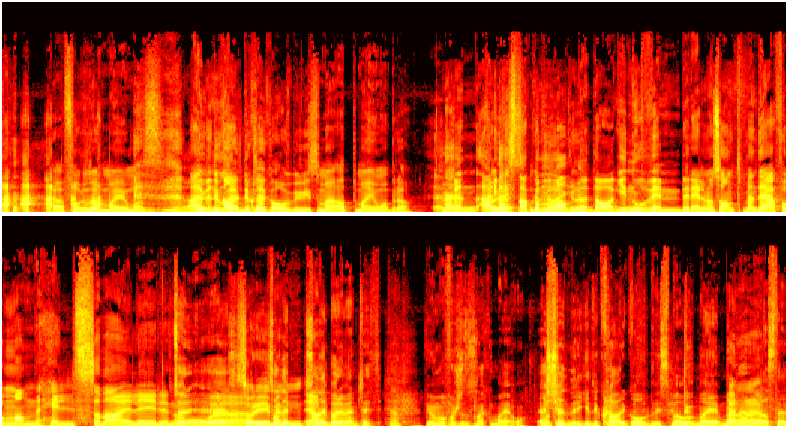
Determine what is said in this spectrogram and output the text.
Ja, folk som drar på Mayom, ass. Nei, Du, men du, klarer, man- du klarer ikke å overbevise meg at Mayom er bra. Men er det ikke snakk om mannedag i november eller noe sånt? Men det er for mannehelse, da? Eller noe Sorry, eh, eh, Sorry, men ja. Sandeep, bare vent litt. Vi må fortsette å snakke om Miami. Jeg skjønner ikke, Du klarer ikke å overbevise meg om at Nei, nei, nei.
